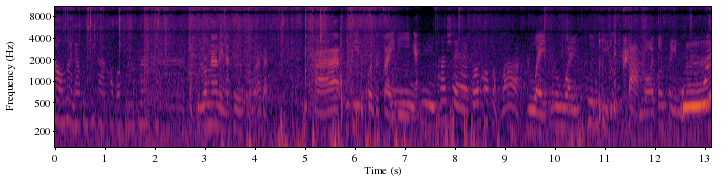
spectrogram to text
น้องหน่อยนะคุณพี่คะขอบพระคุณมากๆค่ะขอบคุณล่วงหน้าเลยนะเธอเผื่อว่าแบบลูกค้าพี่ๆทุกคนจะใจดีไงพี่ถ้าแชร์ก็เท่ากับว่ารวย รวยขึ้นอีก 300เปอร์เซ็นต์อุ้ย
